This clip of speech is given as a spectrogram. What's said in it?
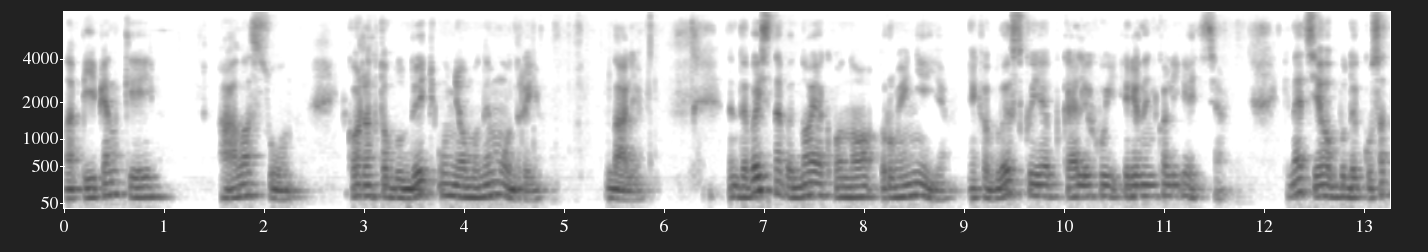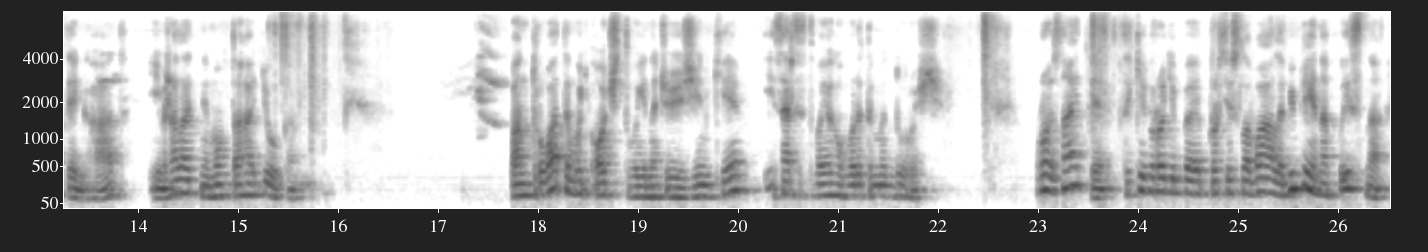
напій п'янкий, галасун. Кожен, хто блудить, у ньому не мудрий. Далі. Не дивись на вино, як воно руйніє, як виблискує в келіху й рівненько ліється. Кінець його буде кусати, як гад, і вжалить, немов та гадюка. Пантруватимуть очі твої на чужі жінки, і серце твоє говоритиме дурощі. Про, знаєте, такі вроді би прості слова, але Біблія написана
